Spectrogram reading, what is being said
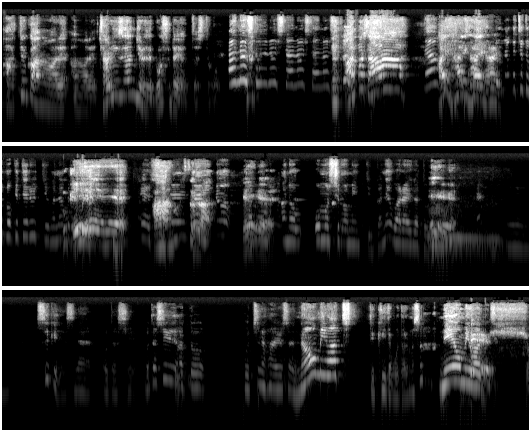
あ、っていうか、あの、あれ、あの、あれ、チャーリーズ・エンジェルでボスでやった人？あの人、あの人、あの人、あの人。え、あの人、ああはいはいはいはい。なんかちょっとボケてるっていうか、なんか、ええええあ、あの人だ。ええあの、面白みっていうかね、笑いがと、ええうん。好きですね、私。私、あと、こっちの俳優さん、ナオミ・ワッツって聞いたことあります？ネオミ・ワッツ。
